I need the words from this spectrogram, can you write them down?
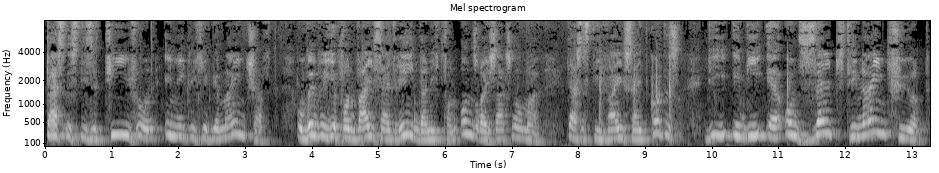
Das ist diese tiefe und innigliche Gemeinschaft. Und wenn wir hier von Weisheit reden, dann nicht von unserer, ich sage es nochmal, das ist die Weisheit Gottes, die, in die er uns selbst hineinführt.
